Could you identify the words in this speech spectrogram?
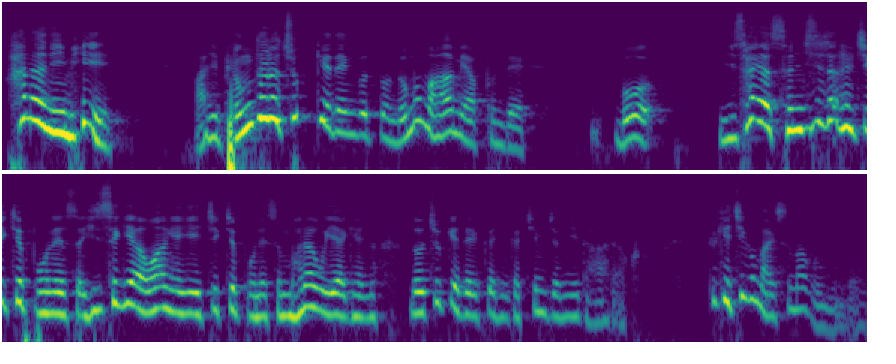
하나님이 아니 병들어 죽게 된 것도 너무 마음이 아픈데 뭐 이사야 선지자를 직접 보내서 히스기야 왕에게 직접 보내서 뭐라고 이야기하냐 너 죽게 될 거니까 짐 정리 다 하라고 그게 지금 말씀하고 있는 거예요.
